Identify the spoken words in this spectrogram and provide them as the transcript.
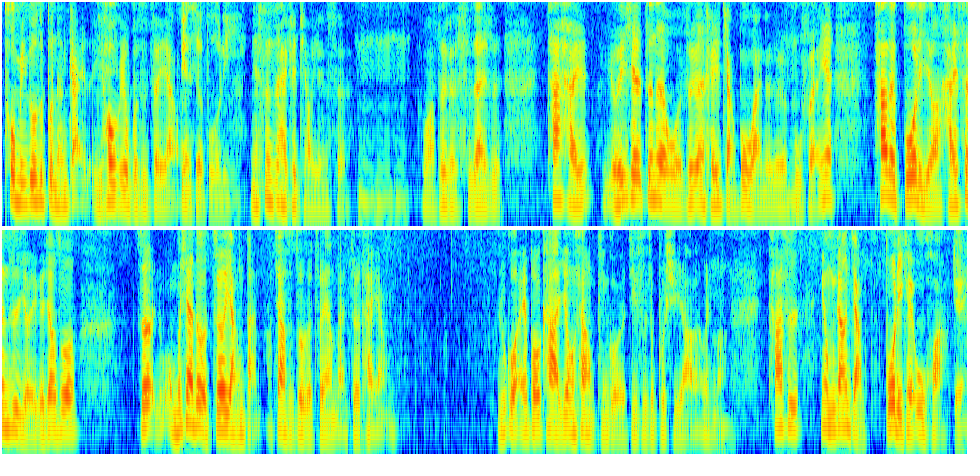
透明度是不能改的，以后又不是这样。变色玻璃，你甚至还可以调颜色。嗯嗯嗯，哇，这个实在是，它还有一些真的我这个可以讲不完的这个部分，因为它的玻璃哦，还甚至有一个叫做遮，我们现在都有遮阳板嘛，驾驶座的遮阳板遮太阳。如果 Apple Car 用上苹果的技术就不需要了，为什么？它是因为我们刚刚讲玻璃可以雾化，对，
